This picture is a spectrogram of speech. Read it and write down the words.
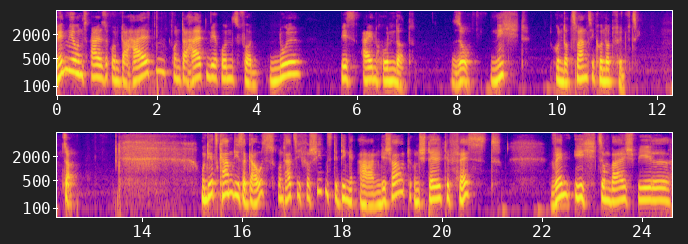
Wenn wir uns also unterhalten, unterhalten wir uns von 0 bis 100. So, nicht 120, 150. So. Und jetzt kam dieser Gauss und hat sich verschiedenste Dinge angeschaut und stellte fest, wenn ich zum Beispiel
